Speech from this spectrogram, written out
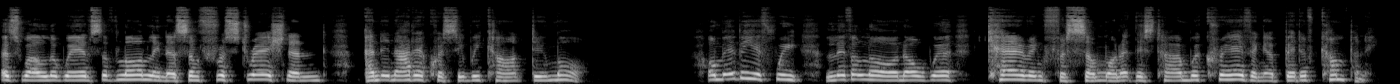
as well the waves of loneliness and frustration and, and inadequacy. We can't do more. Or maybe if we live alone or we're caring for someone at this time, we're craving a bit of company.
